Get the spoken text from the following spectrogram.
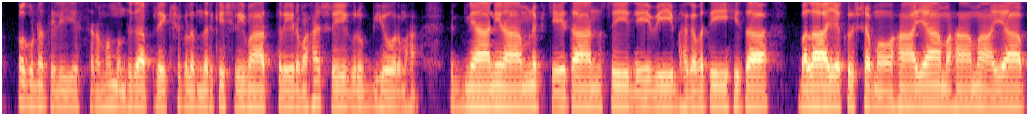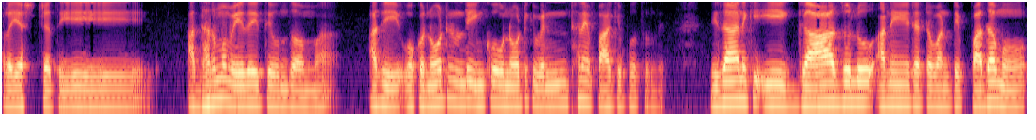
తప్పకుండా తెలియజేస్తానమ్మా. ముందుగా ప్రేక్షకులందరికీ శ్రీమాత్రే నమ శ్రీ గురుభ్యో నమ. జ్ఞాని నామ్న చేతాంసి దేవి భగవతీ హిత బలాయ కృష మోహాయ మహామాయా ప్రయశ్చతి. అధర్మం ఏదైతే ఉందో అమ్మ అది ఒక నోటి నుండి ఇంకో నోటికి వెంటనే పాకిపోతుంది. నిజానికి ఈ గాజులు అనేటటువంటి పదము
